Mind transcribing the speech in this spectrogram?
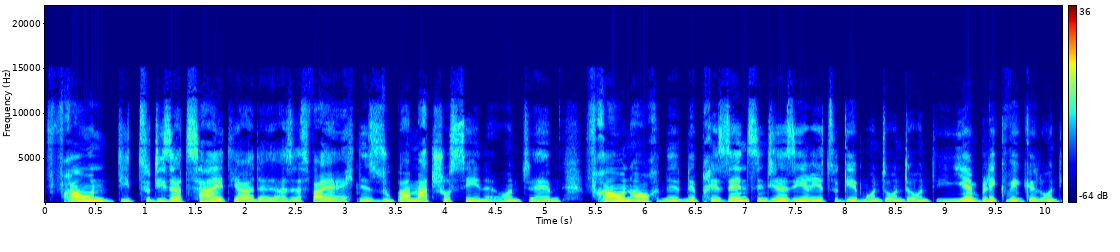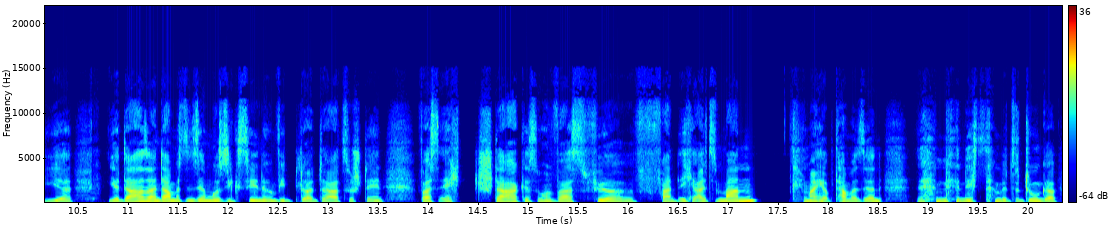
Frauen, die zu dieser Zeit, ja, also das war ja echt eine super Macho-Szene. Und ähm, Frauen auch eine, eine Präsenz in dieser Serie zu geben und, und, und ihren Blickwinkel und ihr, ihr Dasein damals in dieser Musikszene irgendwie darzustellen, was echt stark ist und was für, fand ich als Mann, ich meine, ich habe damals ja nichts damit zu tun gehabt,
